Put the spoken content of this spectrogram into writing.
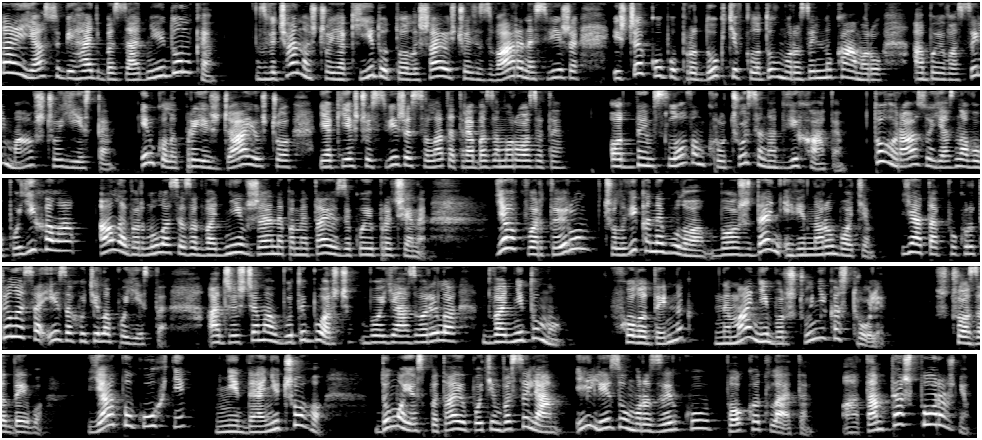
та й я собі геть без задньої думки. Звичайно, що як їду, то лишаю щось зварене, свіже і ще купу продуктів кладу в морозильну камеру, аби Василь мав що їсти. Інколи приїжджаю, що як є щось свіже села, та треба заморозити. Одним словом, кручуся на дві хати. Того разу я знову поїхала, але вернулася за два дні вже не пам'ятаю з якої причини. Я в квартиру, чоловіка не було, бо ж день і він на роботі. Я так покрутилася і захотіла поїсти, адже ще мав бути борщ, бо я зварила два дні тому. В холодильник нема ні борщу, ні каструлі. Що за диво? Я по кухні ніде нічого. Думаю, спитаю потім Василя і лізу в морозилку по котлети. А там теж порожньо.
